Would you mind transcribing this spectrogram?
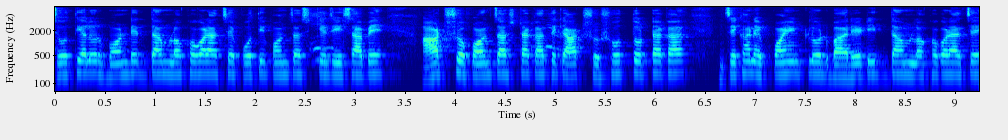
জ্যোতি আলুর বন্ডের দাম লক্ষ্য করা যাচ্ছে প্রতি পঞ্চাশ কেজি হিসাবে আটশো পঞ্চাশ টাকা থেকে আটশো সত্তর টাকা, যেখানে পয়েন্ট লোড বা রেডির দাম লক্ষ্য করা আছে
